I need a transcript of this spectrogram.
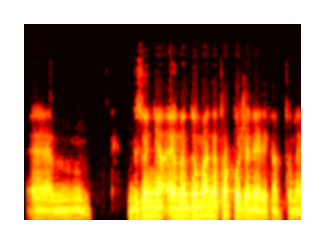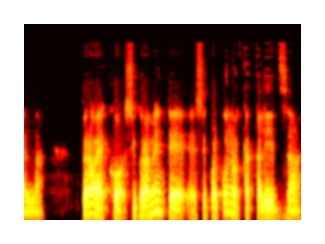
Eh, bisogna, è una domanda troppo generica, Antonella. Però ecco, sicuramente eh, se qualcuno catalizza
